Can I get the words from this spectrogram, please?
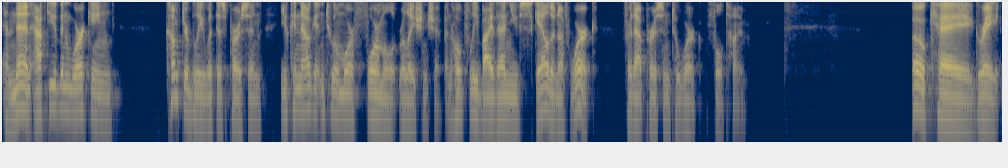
and then after you've been working comfortably with this person, you can now get into a more formal relationship. And hopefully by then you've scaled enough work for that person to work full time. Okay, great.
